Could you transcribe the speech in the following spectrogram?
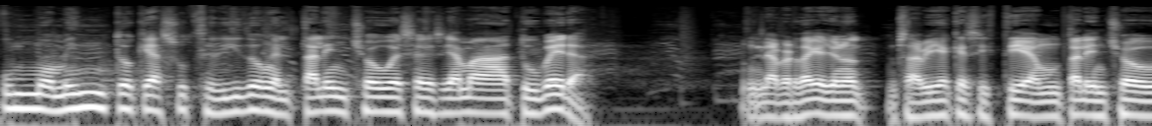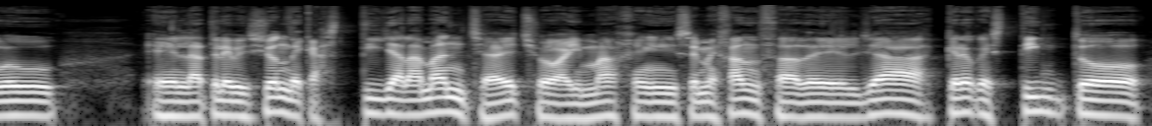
un momento que ha sucedido en el talent show ese que se llama Tubera. La verdad que yo no sabía que existía un talent show en la televisión de Castilla-La Mancha, hecho a imagen y semejanza del ya creo que extinto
